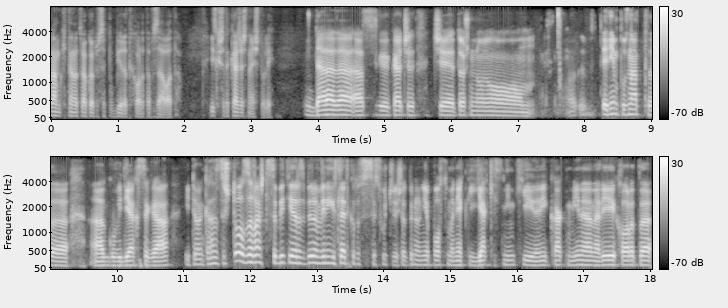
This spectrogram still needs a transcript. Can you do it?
рамките на това, което се побират хората в залата. Искаш да кажеш нещо ли? Да, да, да. Аз исках да кажа, че, че точно един познат а, а, го видях сега и той ми каза, защо за вашите събития разбирам винаги след като са се случили, защото примерно ние постваме някакви яки снимки, нали, как мина, нали, хората,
